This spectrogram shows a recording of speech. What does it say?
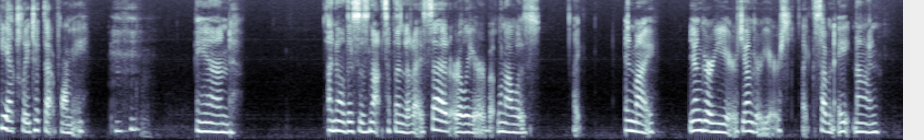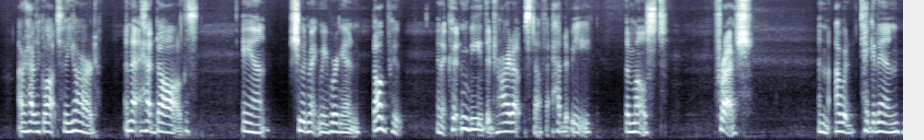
he actually took that for me. Mm-hmm. And I know this is not something that I said earlier, but when I was like in my younger years, younger years, like seven, eight, nine, I would have to go out to the yard, and that had dogs, and she would make me bring in dog poop, and it couldn't be the dried up stuff; it had to be the most fresh. And I would take it in.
